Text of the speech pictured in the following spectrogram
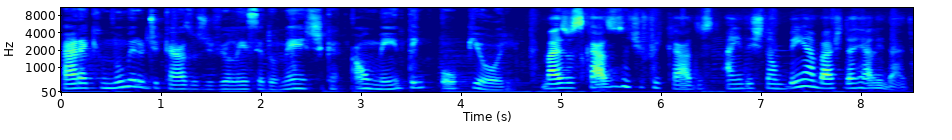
para que o número de casos de violência doméstica aumentem ou piore mas os casos notificados ainda estão bem abaixo da realidade.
